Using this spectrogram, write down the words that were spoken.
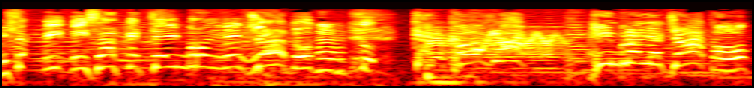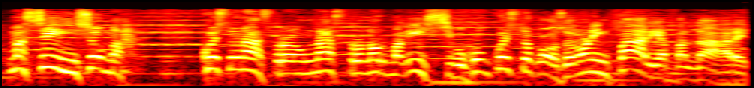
Mi sa, mi, mi sa che sei imbroglieggiato! Eh, Che cosa? Imbroglieggiato? Ma sì, insomma, questo nastro è un nastro normalissimo, con questo coso non impari a ballare.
